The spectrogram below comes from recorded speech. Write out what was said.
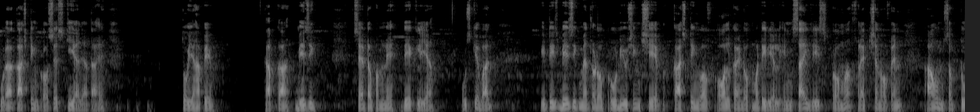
पूरा कास्टिंग प्रोसेस किया जाता है। तो यहाँ पे आपका बेसिक सेटअप हमने देख लिया। उसके बाद It is basic method of producing shape, casting of all kind of material in sizes from a fraction of an ounce up to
